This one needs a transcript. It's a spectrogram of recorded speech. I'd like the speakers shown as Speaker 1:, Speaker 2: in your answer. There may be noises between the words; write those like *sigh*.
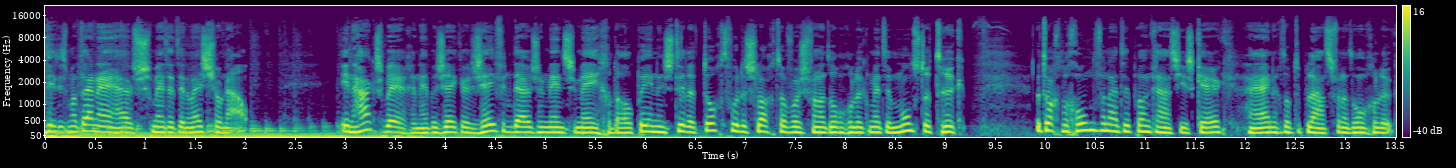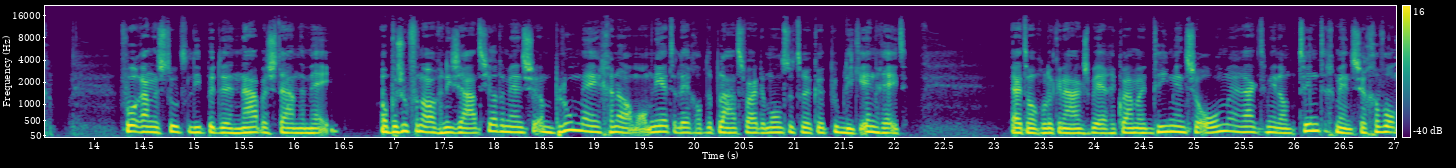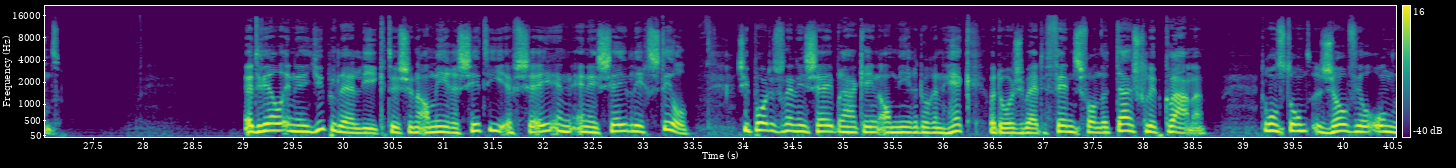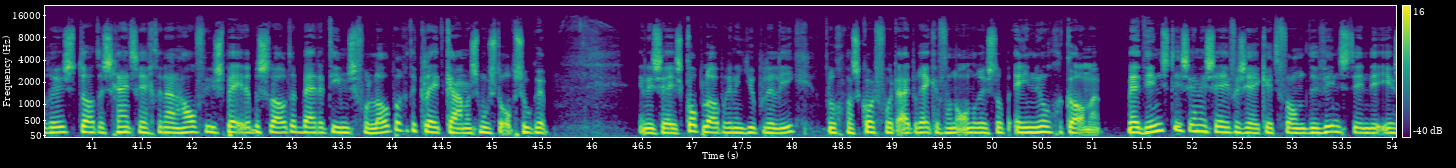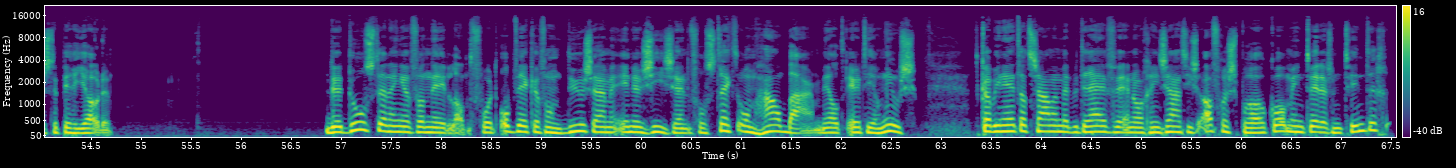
Speaker 1: Dit is Martijn Nijhuis met het NOS-journaal. In Haaksbergen hebben zeker 7000 mensen meegelopen... in een stille tocht voor de slachtoffers van het ongeluk met een monstertruck. De tocht begon vanuit de Pancratiuskerk. Hij eindigt op de plaats van het ongeluk. Vooraan de stoet liepen de nabestaanden mee. Op bezoek van de organisatie hadden mensen een bloem meegenomen... om neer te leggen op de plaats waar de monstertruck het publiek inreed. Bij het ongeluk in Haaksbergen kwamen drie mensen om... en raakten meer dan 20 mensen gewond. Het duel in de Jupiler League tussen Almere City FC en NEC ligt stil. Supporters van NEC braken in Almere door een hek, waardoor ze bij de fans van de thuisclub kwamen. Er ontstond zoveel onrust dat de scheidsrechter na een half uur spelen besloot dat beide teams voorlopig de kleedkamers moesten opzoeken. NEC is koploper in de Jupiler League. De ploeg was kort voor het uitbreken van de onrust op 1-0 gekomen. Bij winst is NEC verzekerd van de winst in de eerste periode. De doelstellingen van Nederland voor het opwekken van duurzame energie zijn volstrekt onhaalbaar, meldt RTL Nieuws. Het kabinet had samen met bedrijven en organisaties afgesproken om in 2020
